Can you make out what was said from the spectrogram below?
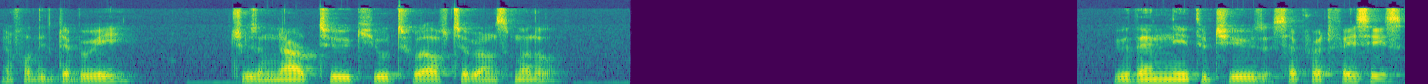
And for the debris, choose an R2Q12 turbulence model. You then need to choose separate faces.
